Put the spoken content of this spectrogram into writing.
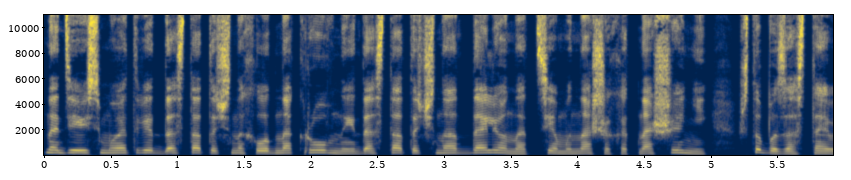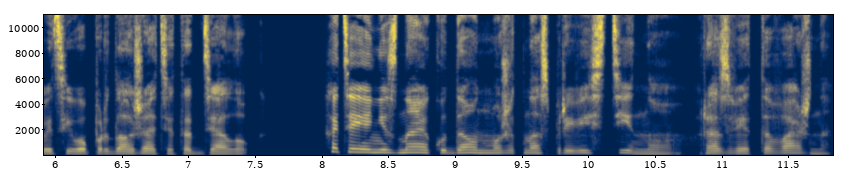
Надеюсь, мой ответ достаточно хладнокровный и достаточно отдален от темы наших отношений, чтобы заставить его продолжать этот диалог. Хотя я не знаю, куда он может нас привести, но разве это важно?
